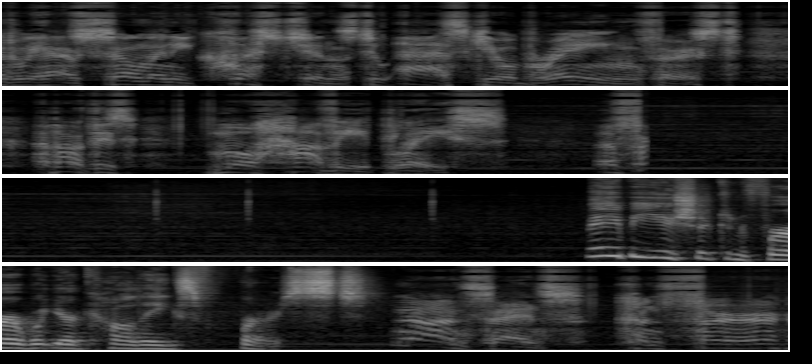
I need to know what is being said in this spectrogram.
And we have so many questions to ask your brain first. About this Mojave place. A Maybe you should confer with your colleagues first. Nonsense. Confer,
